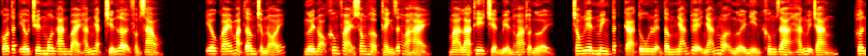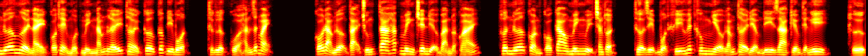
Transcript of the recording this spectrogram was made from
có tất yếu chuyên môn an bài hắn nhặt chiến lợi phẩm sao? Yêu quái mặt âm trầm nói người nọ không phải song hợp thành rất hòa hài, mà là thi triển biến hóa thuật người. Trong liên minh tất cả tu luyện tâm nhãn tuệ nhãn mọi người nhìn không ra hắn ngụy trang, hơn nữa người này có thể một mình nắm lấy thời cơ cướp đi bột, thực lực của hắn rất mạnh. Có đảm lượng tại chúng ta hắc minh trên địa bàn đoạt quái, hơn nữa còn có cao minh ngụy trang thuật, thừa dịp bột khí huyết không nhiều lắm thời điểm đi ra kiếm tiện nghi thử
